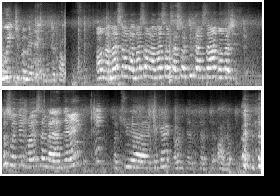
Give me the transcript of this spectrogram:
Oui, tu peux mettre. On ramasse, on ramasse, on ramasse, on s'assoit tout ensemble. On va te souhaiter joyeux Saint-Valentin. Euh, quelqu'un? Ah, là.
